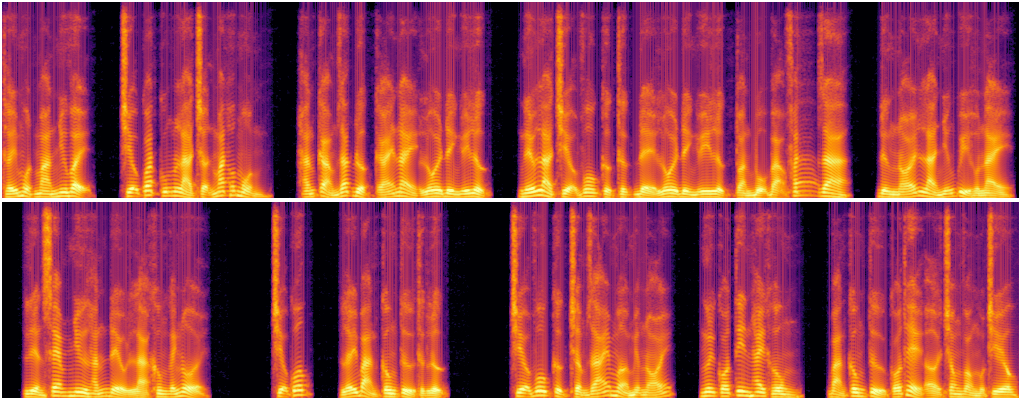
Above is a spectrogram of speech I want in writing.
Thấy một màn như vậy, triệu quát cũng là trợn mắt hốt mồm, hắn cảm giác được cái này lôi đình uy lực, nếu là triệu vô cực thực để lôi đình uy lực toàn bộ bạo phát ra, đừng nói là những quỷ hồn này, liền xem như hắn đều là không gánh nổi. Triệu quốc, lấy bản công tử thực lực. Triệu vô cực chậm rãi mở miệng nói, ngươi có tin hay không, bản công tử có thể ở trong vòng một chiêu,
